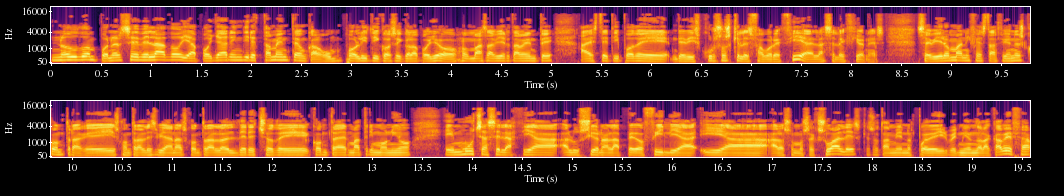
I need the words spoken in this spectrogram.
no dudó en ponerse de lado y apoyar indirectamente, aunque algún político sí que lo apoyó más abiertamente, a este tipo de, discursos que les favorecía en las elecciones. Se vieron manifestaciones contra gays, contra lesbianas, contra el derecho de contraer matrimonio. En muchas se le hacía alusión a la pedofilia y a, los homosexuales, que eso también nos puede ir viniendo a la cabeza.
